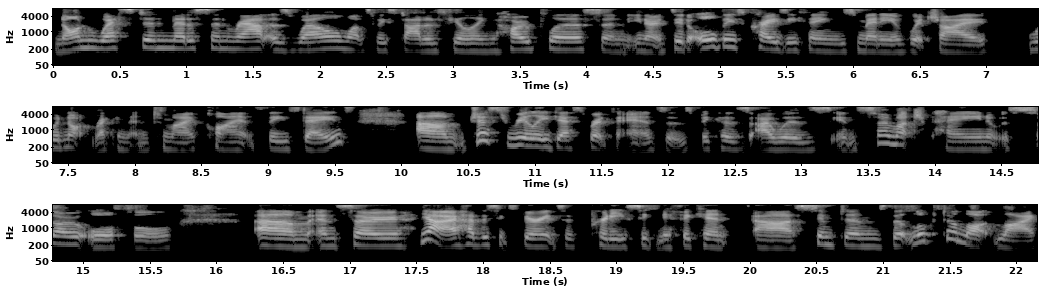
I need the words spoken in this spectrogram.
non-western medicine route as well once we started feeling hopeless and you know did all these crazy things many of which i would not recommend to my clients these days um, just really desperate for answers because i was in so much pain it was so awful um, and so yeah i had this experience of pretty significant uh, symptoms that looked a lot like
